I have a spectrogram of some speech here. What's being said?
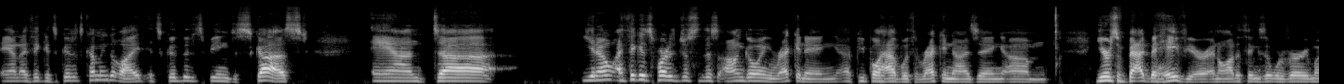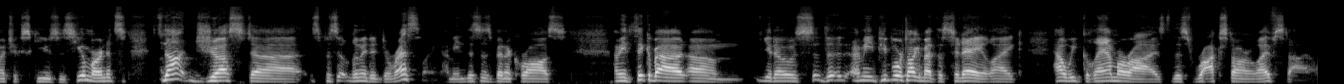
And I think it's good it's coming to light. It's good that it's being discussed. And, uh, you know, I think it's part of just this ongoing reckoning uh, people have with recognizing um, years of bad behavior and a lot of things that were very much excused as humor. And it's it's not just uh, specific limited to wrestling. I mean, this has been across. I mean, think about um, you know, the, I mean, people were talking about this today, like how we glamorized this rock star lifestyle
